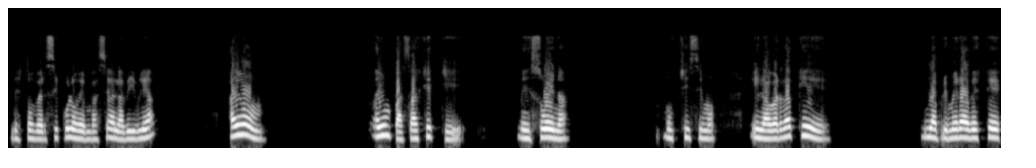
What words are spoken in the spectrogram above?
de estos versículos en base a la Biblia, hay un, hay un pasaje que me suena muchísimo y la verdad que la primera vez que,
